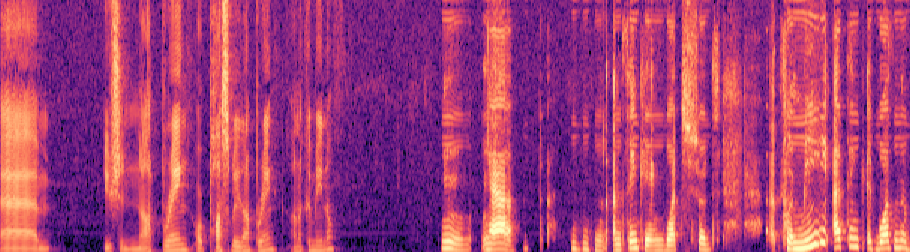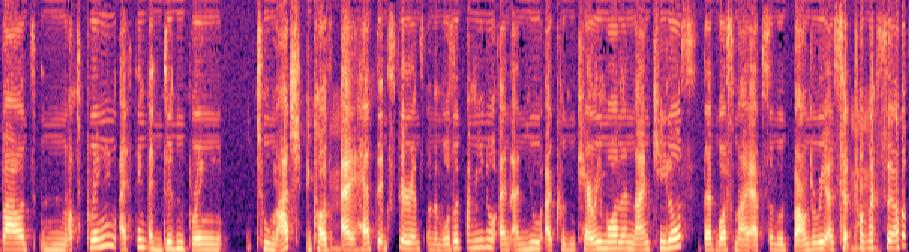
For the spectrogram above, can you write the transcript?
um, you should not bring or possibly not bring on a Camino? Mm, yeah, I'm thinking what should. For me, I think it wasn't about not bringing. I think I didn't bring too much because mm. I had the experience on the Mosel Camino and I knew I couldn't carry more than nine kilos. That was my absolute boundary I set mm. for myself.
